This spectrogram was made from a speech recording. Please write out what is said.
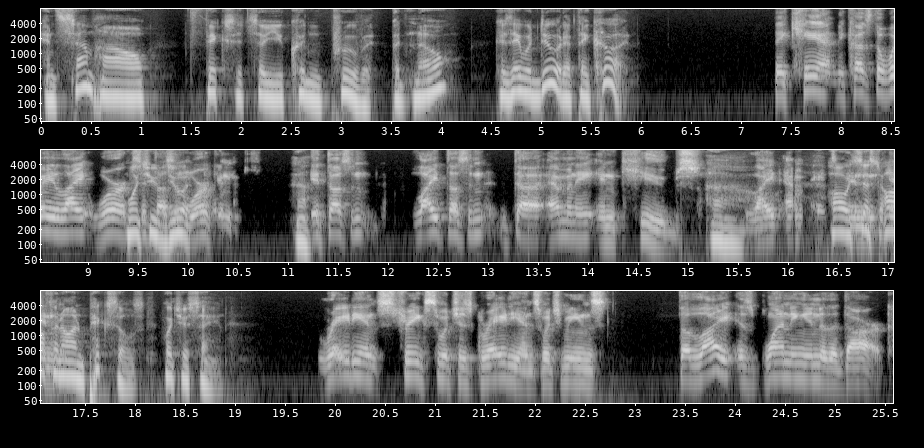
and somehow fix it so you couldn't prove it. But no, because they would do it if they could. They can't because the way light works, Once it you do doesn't it. work. Huh. It doesn't. Light doesn't uh, emanate in cubes. Light emanates. Oh, it's in- just off in and on pixels, what you're saying. Radiant streaks, which is gradients, which means the light is blending into the dark.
